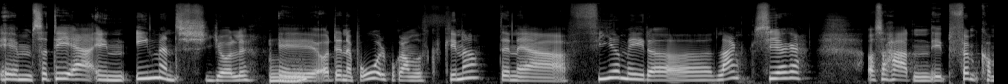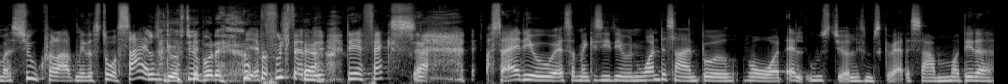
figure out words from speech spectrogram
i? Øhm, så det er en enmandsjolle, mm-hmm. øh, og den er på OL-programmet for kvinder. Den er 4 meter lang, cirka. Og så har den et 5,7 kvadratmeter stor sejl. Du har styr på det. ja, fuldstændig. Ja. Det er facts. Ja. Og så er det jo, altså man kan sige, det er jo en one-design-båd, hvor at alt udstyr ligesom skal være det samme. Og det, der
